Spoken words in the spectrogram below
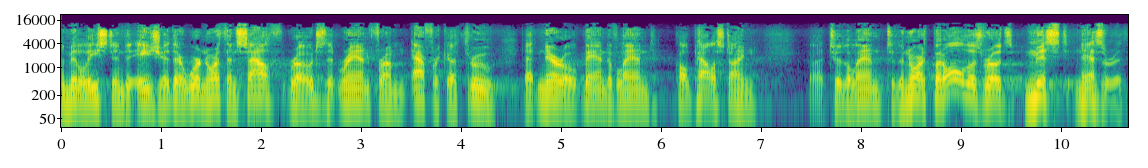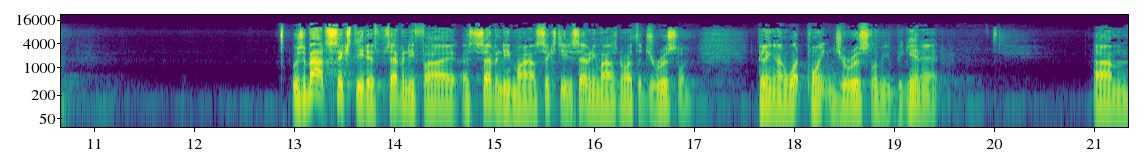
the Middle East into Asia. There were north and south roads that ran from Africa through that narrow band of land called Palestine uh, to the land to the north, but all those roads missed Nazareth. It was about 60 to 75, uh, 70 miles, 60 to 70 miles north of Jerusalem depending on what point in Jerusalem you begin at, um,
